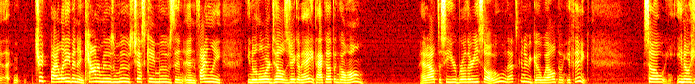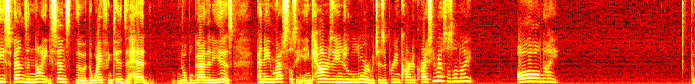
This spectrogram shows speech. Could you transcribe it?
uh, tricked by Laban and counter moves and moves, chess game moves, and, and finally, you know, the Lord tells Jacob, hey, pack up and go home. Head out to see your brother Esau. Oh, that's going to go well, don't you think? So, you know, he spends a night, he sends the, the wife and kids ahead, noble guy that he is, and he wrestles, he encounters the angel of the Lord, which is a pre incarnate Christ. He wrestles all night. All night the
